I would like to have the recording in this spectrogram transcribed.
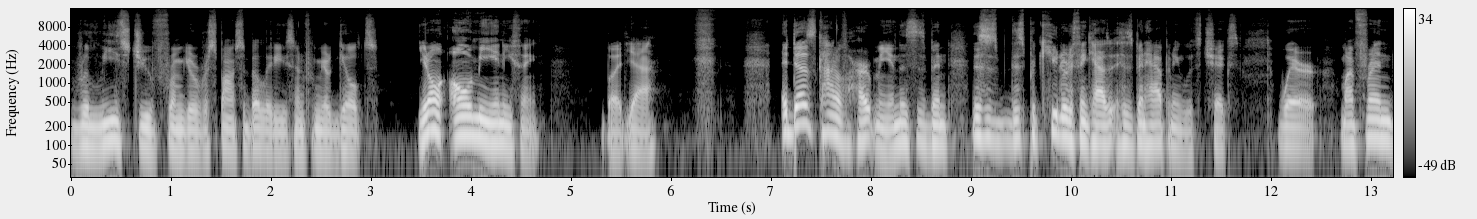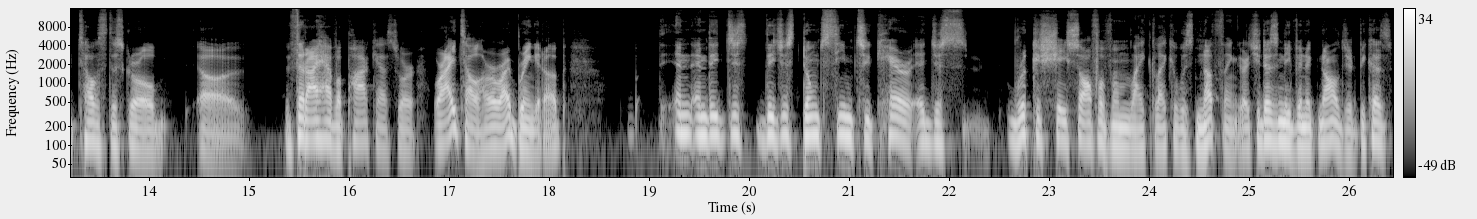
released you from your responsibilities and from your guilt. You don't owe me anything. But yeah, it does kind of hurt me. And this has been this is this peculiar thing has has been happening with chicks, where my friend tells this girl uh, that I have a podcast, or or I tell her, or I bring it up, and and they just they just don't seem to care. It just ricochets off of them like like it was nothing. Like she doesn't even acknowledge it because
